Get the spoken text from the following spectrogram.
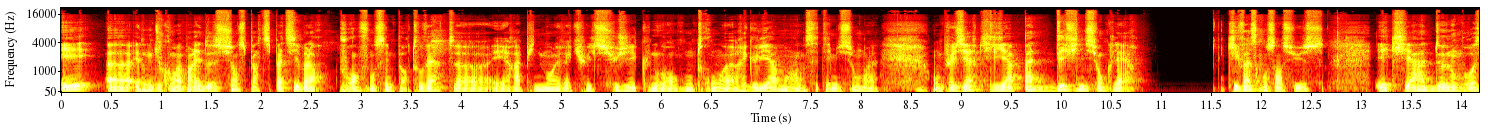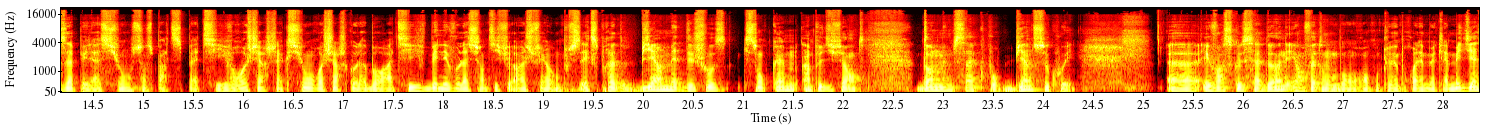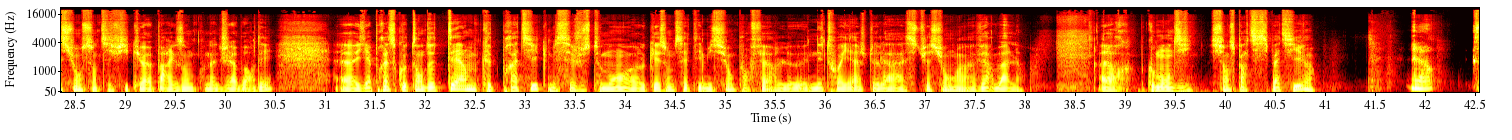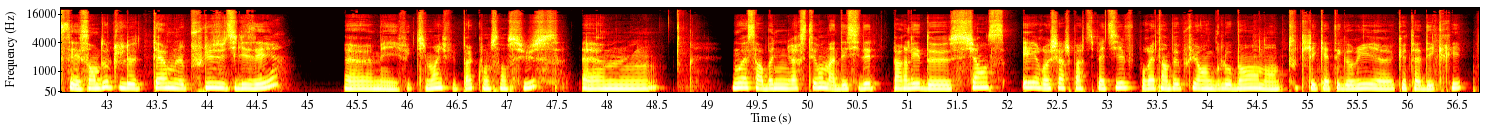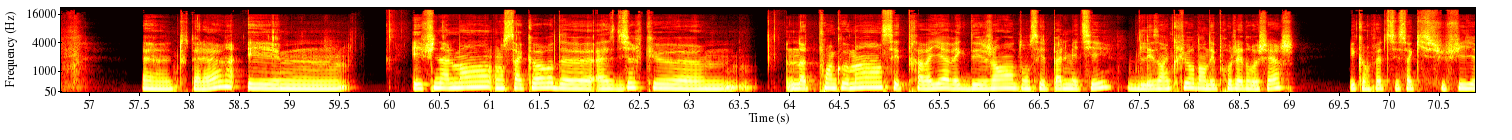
Et, euh, et, donc du coup, on va parler de sciences participatives. Alors, pour enfoncer une porte ouverte euh, et rapidement évacuer le sujet que nous rencontrons euh, régulièrement hein, dans cette émission, on peut dire qu'il n'y a pas de définition claire qui fasse consensus et qui a de nombreuses appellations, sciences participatives, recherche-action, recherche collaborative, bénévolat scientifique. je fais en plus exprès de bien mettre des choses qui sont quand même un peu différentes dans le même sac pour bien le secouer. Euh, et voir ce que ça donne. Et en fait, on, bon, on rencontre le même problème avec la médiation scientifique, euh, par exemple, qu'on a déjà abordé. Euh, il y a presque autant de termes que de pratiques, mais c'est justement euh, l'occasion de cette émission pour faire le nettoyage de la situation verbale. Alors, comment on dit? Science participative? Alors, c'est sans doute le terme le plus utilisé, euh, mais effectivement, il ne fait pas consensus. Euh, nous, à Sorbonne Université, on a décidé de parler de science et recherche participative pour être un peu plus englobant dans toutes les catégories euh, que tu as décrites tout à l'heure. Et, et, finalement, on s'accorde à se dire que notre point commun, c'est de travailler avec des gens dont c'est pas le métier, de les inclure dans des projets de recherche, et qu'en fait, c'est ça qui suffit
